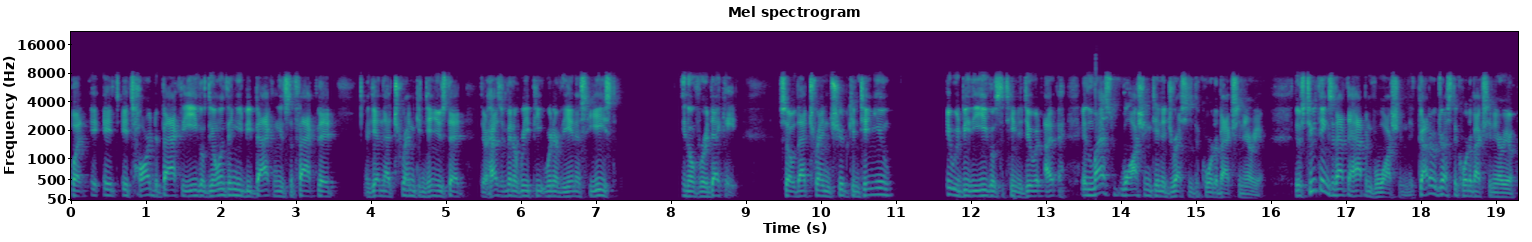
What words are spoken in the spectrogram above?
But it, it, it's hard to back the Eagles. The only thing you'd be backing is the fact that, again, that trend continues that there hasn't been a repeat winner of the NFC East in over a decade. So that trend should continue. It would be the Eagles, the team to do it, I, unless Washington addresses the quarterback scenario. There's two things that have to happen for Washington. They've got to address the quarterback scenario,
